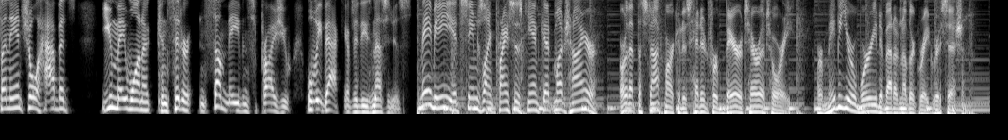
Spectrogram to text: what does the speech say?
financial habits you may want to consider, and some may even surprise you. We'll be back after these messages. Maybe it seems like prices can't get much higher, or that the stock market is headed for bear territory, or maybe you're worried about another great recession.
